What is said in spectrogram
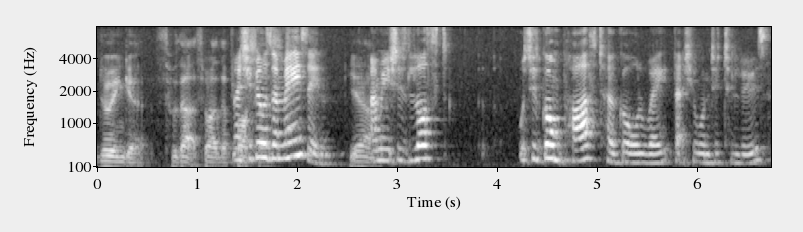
Doing it through that throughout the And she feels amazing. Yeah. I mean, she's lost, well, she's gone past her goal weight that she wanted to lose,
